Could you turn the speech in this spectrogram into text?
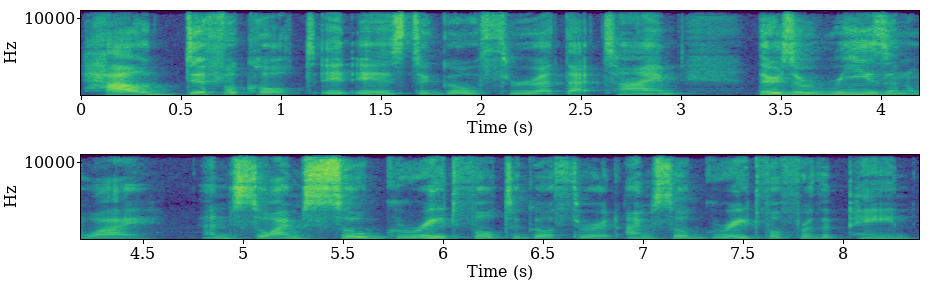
how difficult it is to go through at that time. There's a reason why. And so I'm so grateful to go through it. I'm so grateful for the pain.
